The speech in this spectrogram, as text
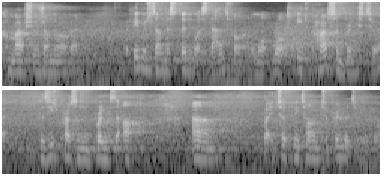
commercial genre of it, if people just understood what it stands for and what, what each person brings to it, because each person brings it up. Um, but it took me time to prove it to people.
